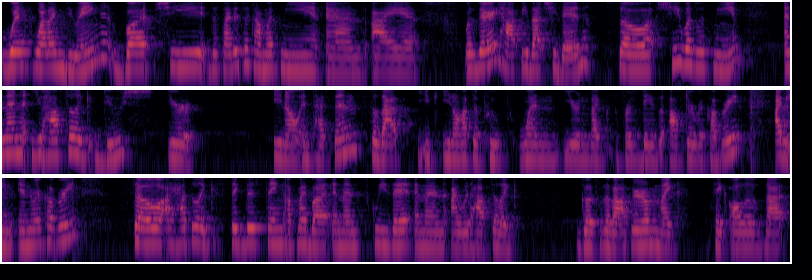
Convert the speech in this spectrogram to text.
with what I'm doing, but she decided to come with me and I was very happy that she did. So she was with me and then you have to like douche your you know intestines so that you, you don't have to poop when you're in like the first days after recovery I mean in recovery so I had to like stick this thing up my butt and then squeeze it and then I would have to like go to the bathroom and like take all of that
